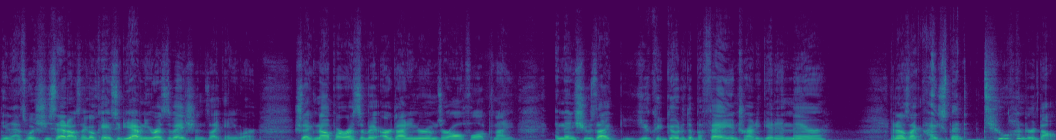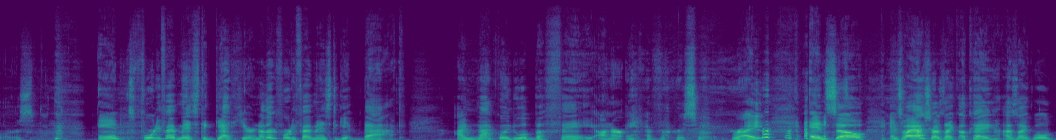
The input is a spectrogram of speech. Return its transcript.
And that's what she said. I was like, okay, so do you have any reservations like anywhere? She's like, nope, our reserva- our dining rooms are all full up tonight. And then she was like, you could go to the buffet and try to get in there. And I was like, I spent two hundred dollars and it's forty five minutes to get here, another forty five minutes to get back. I'm not going to a buffet on our anniversary, right? and so and so I asked her, I was like, okay. I was like, well,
